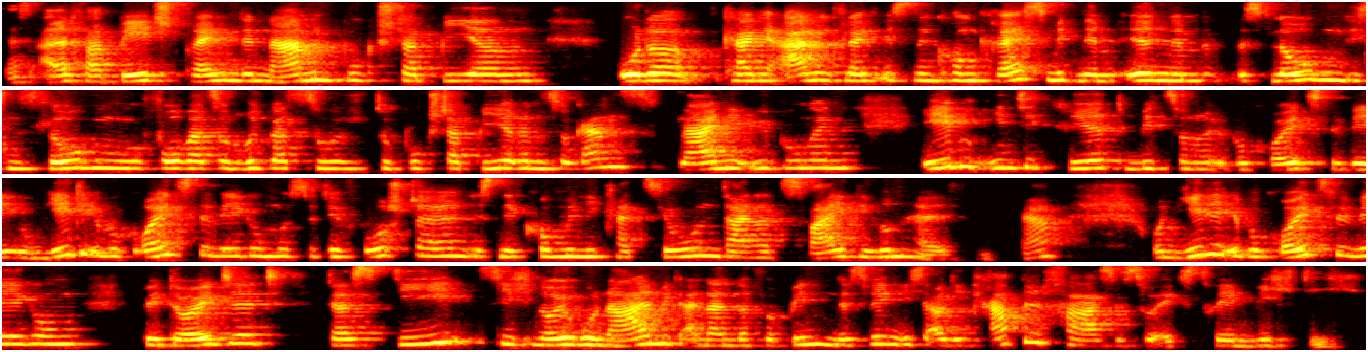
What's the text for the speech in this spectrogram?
das Alphabet sprechende Namen buchstabieren, oder keine Ahnung, vielleicht ist ein Kongress mit einem irgendeinem Slogan, diesen Slogan vorwärts und rückwärts zu, zu buchstabieren, so ganz kleine Übungen, eben integriert mit so einer Überkreuzbewegung. Jede Überkreuzbewegung, musst du dir vorstellen, ist eine Kommunikation deiner zwei Gehirnhälften. Ja? Und jede Überkreuzbewegung bedeutet, dass die sich neuronal miteinander verbinden. Deswegen ist auch die Krabbelphase so extrem wichtig.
